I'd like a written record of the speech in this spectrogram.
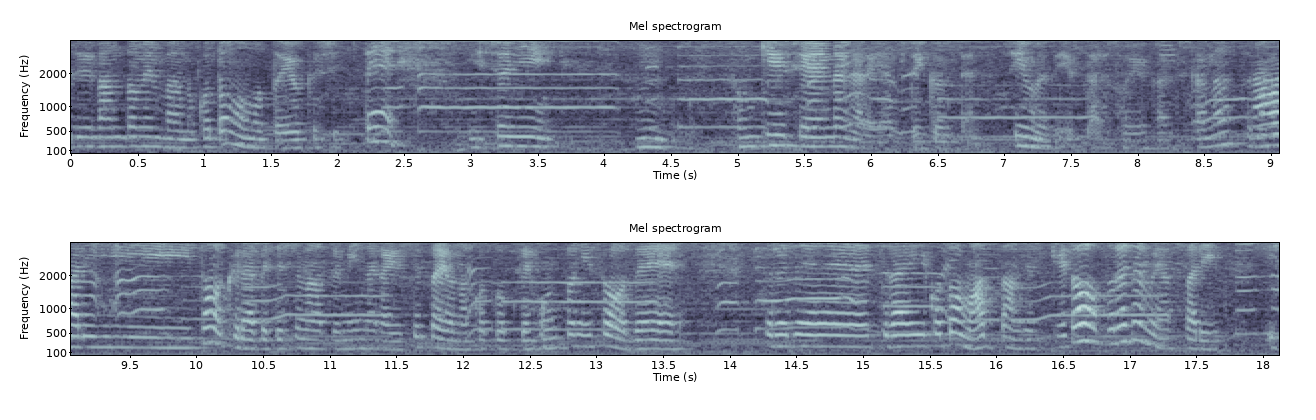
じバンドメンバーのことももっとよく知って一緒に、うん、尊敬し合いながらやっていくみたいなチームでそういう感じかなそれ周りと比べてしまうってみんなが言ってたようなことって本当にそうでそれで辛いこともあったんですけどそれでもやっぱり一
